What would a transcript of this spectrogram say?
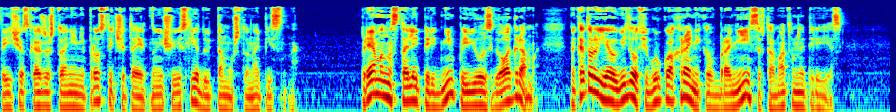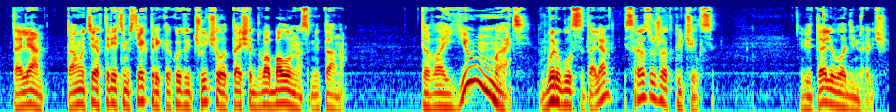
Ты еще скажешь, что они не просто читают, но еще и следуют тому, что написано. Прямо на столе перед ним появилась голограмма, на которой я увидел фигурку охранника в броне и с автоматом наперевес. «Толян, там у тебя в третьем секторе какой-то чучело тащит два баллона с метаном». «Твою мать!» – выругался Толян и сразу же отключился. Виталий Владимирович,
